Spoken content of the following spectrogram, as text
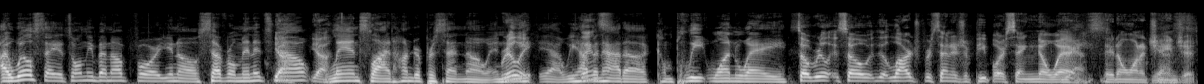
I will say it's only been up for, you know, several minutes yeah, now. Yeah. Landslide, 100% no. And really? We, yeah, we haven't had a complete one way. So, really, so the large percentage of people are saying no way. Yes. They don't want to change yes. it.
